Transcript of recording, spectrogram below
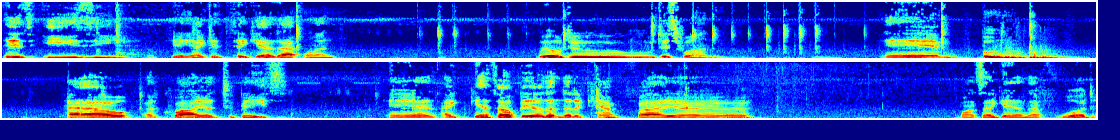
is easy. Okay, I can take care of that one. We'll do this one. And boom. Pal acquired to base. And I guess I'll build another campfire once I get enough wood.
